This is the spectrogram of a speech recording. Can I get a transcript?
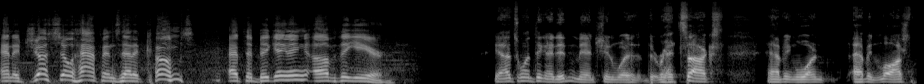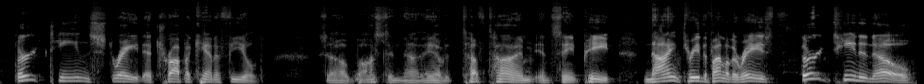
and it just so happens that it comes at the beginning of the year. Yeah, that's one thing I didn't mention was the Red Sox having won, having lost 13 straight at Tropicana Field. So Boston, uh, they have a tough time in St. Pete. 9-3 the final of the Rays, 13 and 0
